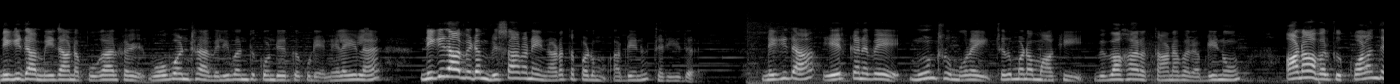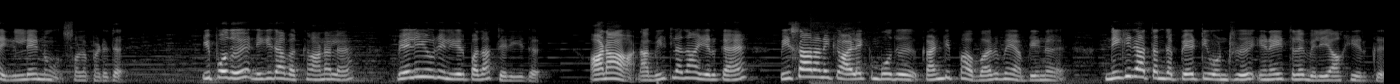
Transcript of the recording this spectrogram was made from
நிகிதா மீதான புகார்கள் ஒவ்வொன்றா வெளிவந்து கொண்டிருக்கக்கூடிய நிலையில் நிகிதாவிடம் விசாரணை நடத்தப்படும் அப்படின்னு தெரியுது. நிகிதா ஏற்கனவே மூன்று முறை திருமணமாகி விவகாரத்தானவர் அப்படின்னும் ஆனால் அவருக்கு குழந்தை இல்லைன்னு சொல்லப்படுது. இப்போது நிகிதாவை காணல வெளியூரில் இருப்பதா தெரியுது. ஆனால் நான் வீட்டில் தான் இருக்கேன் விசாரணைக்கு அழைக்கும் போது கண்டிப்பாக வருவேன் அப்படின்னு நிகிதா தந்த பேட்டி ஒன்று இணையத்தில் வெளியாகி இருக்கு.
